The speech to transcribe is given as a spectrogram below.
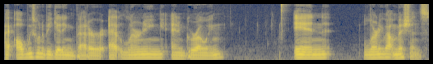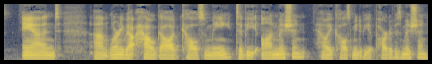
I always want to be getting better at learning and growing in learning about missions and um, learning about how God calls me to be on mission, how He calls me to be a part of His mission,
